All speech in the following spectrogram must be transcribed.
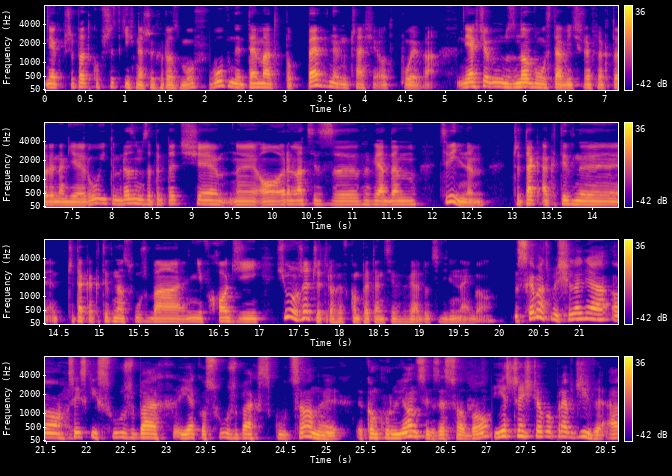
Jak w przypadku wszystkich naszych rozmów, główny temat po pewnym czasie odpływa. Ja chciałbym znowu ustawić reflektory na Gieru i tym razem zapytać się y, o relacje z wywiadem cywilnym. Czy tak, aktywny, czy tak aktywna służba nie wchodzi siłą rzeczy trochę w kompetencje wywiadu cywilnego? Schemat myślenia o rosyjskich służbach jako służbach skłóconych, konkurujących ze sobą jest częściowo prawdziwy, a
